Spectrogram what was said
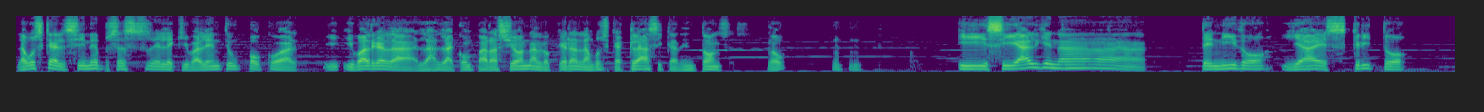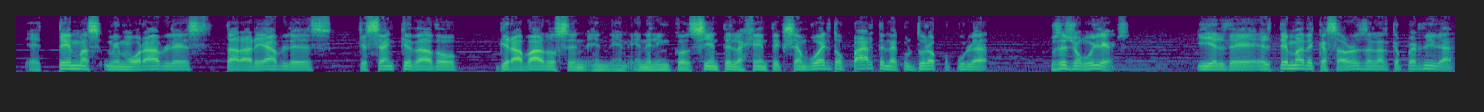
la música del cine pues es el equivalente un poco al, y, valga la, comparación a lo que era la música clásica de entonces, ¿no? Y si alguien ha tenido y ha escrito eh, temas memorables, tarareables, que se han quedado grabados en, el inconsciente de la gente, que se han vuelto parte de la cultura popular, pues es John Williams. Y el, de, el tema de Cazadores del Arca Perdida,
